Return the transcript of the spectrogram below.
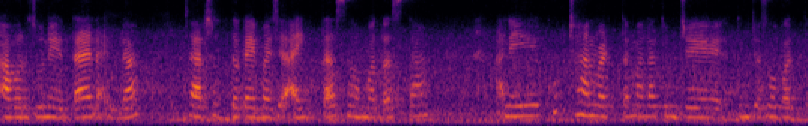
आवर्जून येत आहे लाईव्हला चार शब्द काही माझे ऐकता सहमत असता. आणि खूप छान वाटतं मला तुमचे तुमच्यासोबत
